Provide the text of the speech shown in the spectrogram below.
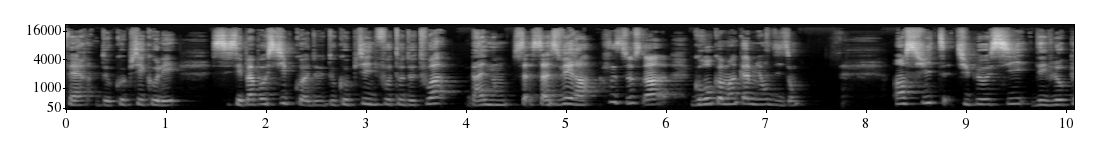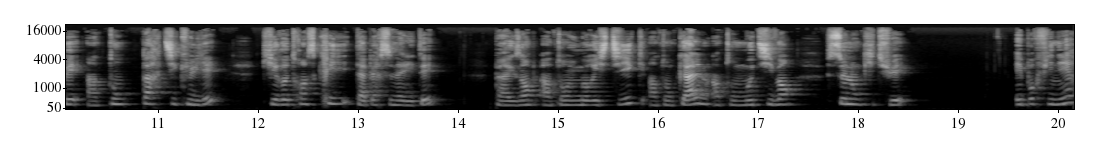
faire de copier-coller. c'est pas possible quoi de, copier une photo de toi. Bah non, ça, ça se verra. Ce sera gros comme un camion, disons. Ensuite, tu peux aussi développer un ton particulier qui retranscrit ta personnalité. Par exemple, un ton humoristique, un ton calme, un ton motivant selon qui tu es. Et pour finir,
